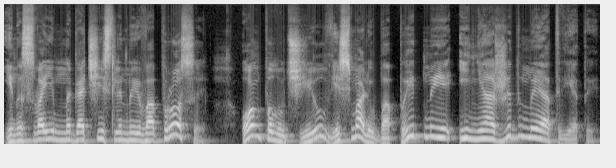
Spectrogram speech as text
и на свои многочисленные вопросы – он получил весьма любопытные и неожиданные ответы.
